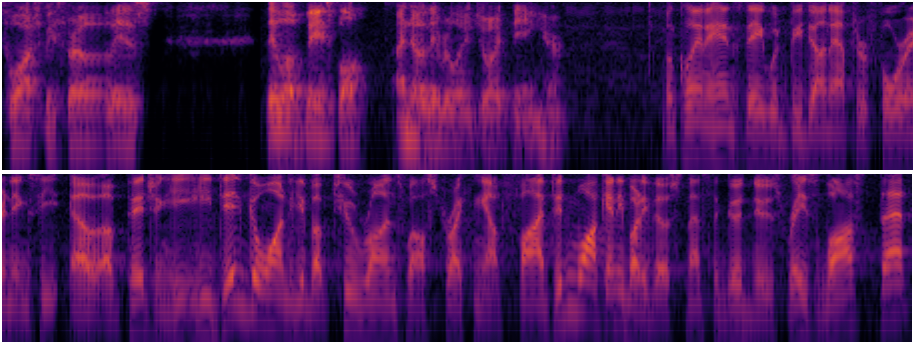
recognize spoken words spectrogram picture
to watch me throw. They just they love baseball. I know they really enjoyed being here. McClanahan's day would be done after four innings of pitching. He, he did go on to give up two runs while striking out five. Didn't walk anybody, though, so that's the good news. Rays lost that.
